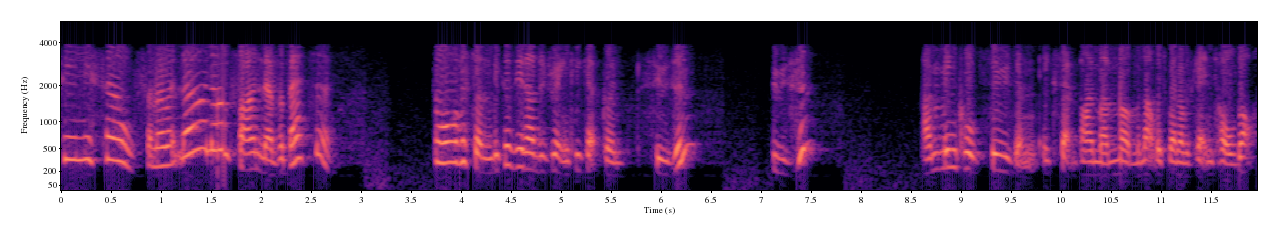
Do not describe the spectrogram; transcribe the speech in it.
see yourself," and I went, "No, no, I'm fine, never better." So all of a sudden, because he'd had a drink, he kept going, "Susan, Susan." I haven't been called Susan except by my mum, and that was when I was getting told off.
